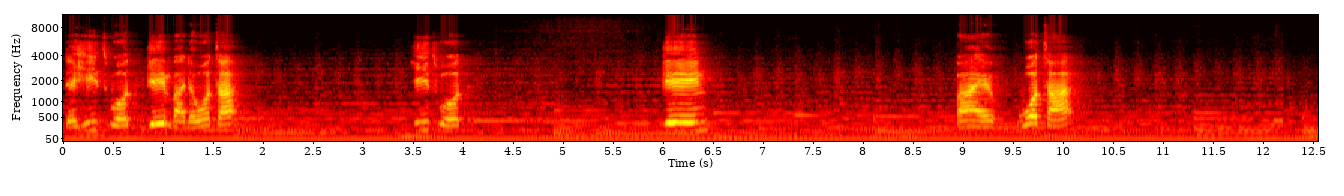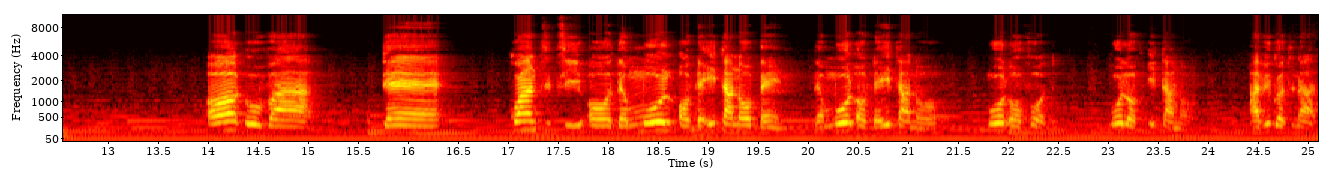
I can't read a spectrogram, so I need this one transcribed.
the heat was gained by the water. Heat was gained by water. All over the quantity or the mole of the ethanol burn the mole of the ethanol. Mole of what? Mole of ethanol. Have you gotten that?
